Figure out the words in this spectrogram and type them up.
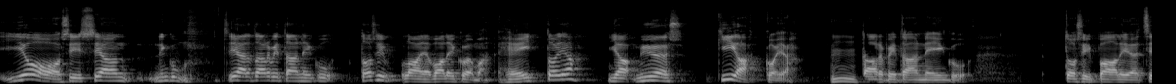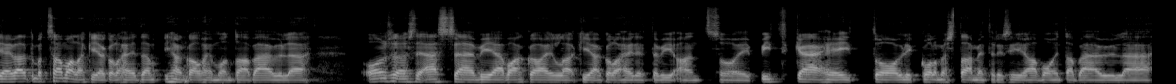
Joo, siis siellä, on, niinku, siellä tarvitaan niinku, tosi laaja valikoima heittoja ja myös kiakkoja mm. tarvitaan niin kuin tosi paljon. Että siellä ei välttämättä samalla kiekolla heitä ihan kauhean montaa väylää. On sellaisia ässääviä, vakailla kiekolla heitettäviä antsoi, pitkää heittoa, yli 300 metrisiä avointa väylää,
